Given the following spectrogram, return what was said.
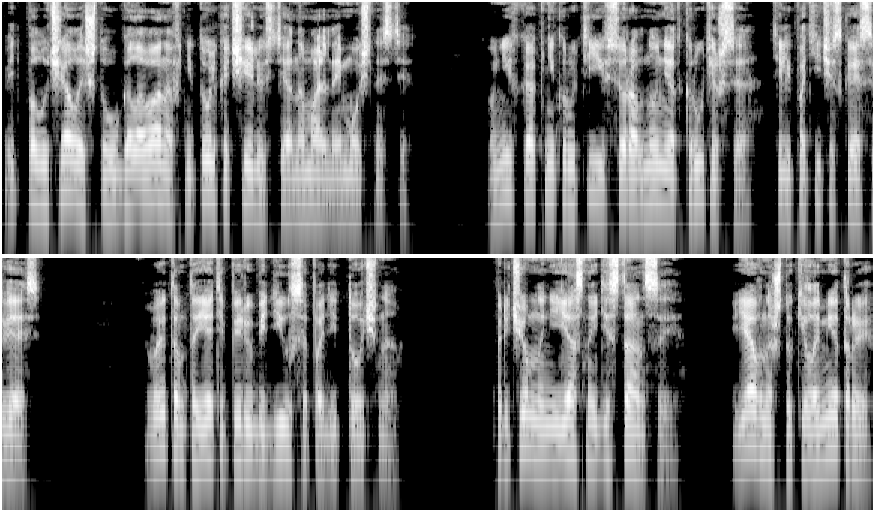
Ведь получалось, что у голованов не только челюсти аномальной мощности. У них, как ни крути, все равно не открутишься, телепатическая связь. В этом-то я теперь убедился, поди точно. Причем на неясной дистанции. Явно, что километры,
